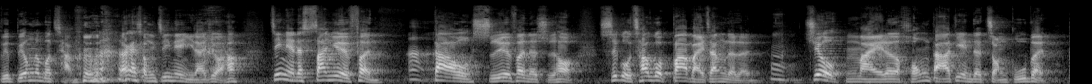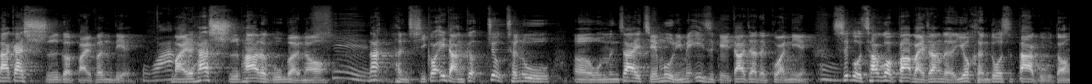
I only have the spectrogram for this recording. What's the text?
不不用那么长，大概从今年以来就好。哈，今年的三月份到十月份的时候，持股超过八百张的人，嗯，就买了宏达电的总股本大概十个百分点，哇，买了它十趴的股本哦。是，那很奇怪，一档个就诚如呃我们在节目里面一直给大家的观念，持股超过八百张的有很多是大股东，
